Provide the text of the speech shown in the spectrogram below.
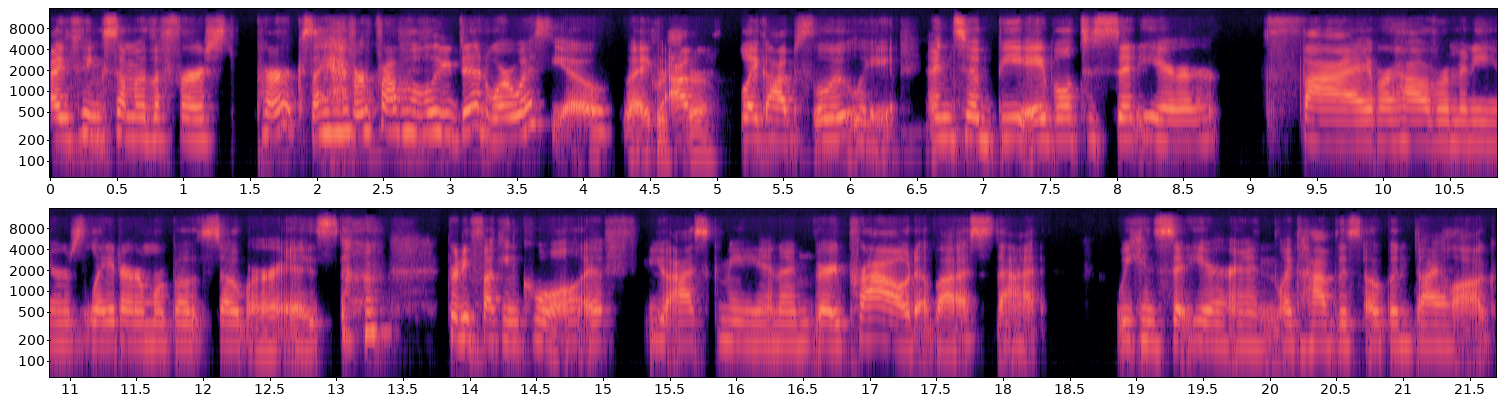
i think some of the first perks i ever probably did were with you like ab- like absolutely and to be able to sit here five or however many years later and we're both sober is pretty fucking cool if you ask me and i'm very proud of us that we can sit here and like have this open dialogue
